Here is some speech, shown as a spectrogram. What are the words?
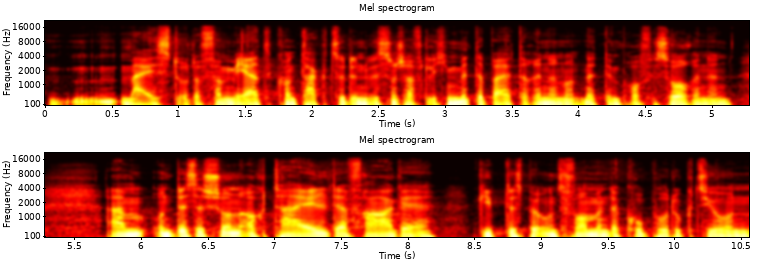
meist oder vermehrt Kontakt zu den wissenschaftlichen Mitarbeiterinnen und nicht den Professorinnen. Ähm, und das ist schon auch Teil der Frage, gibt es bei uns Formen der Koproduktion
